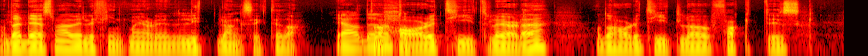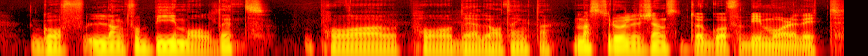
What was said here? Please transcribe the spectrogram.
Og Det er det som er veldig fint med å gjøre det litt langsiktig. Da Ja, Da har du tid til å gjøre det, og da har du tid til å faktisk gå langt forbi målet ditt på, på det du har tenkt. da. Mest trolig kommer du til å gå forbi målet ditt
